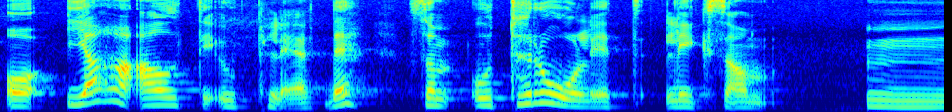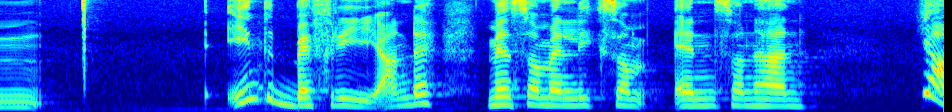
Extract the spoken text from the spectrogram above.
Och jag har alltid upplevt det som otroligt liksom mm, inte befriande, men som en, liksom, en sån här... Ja,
